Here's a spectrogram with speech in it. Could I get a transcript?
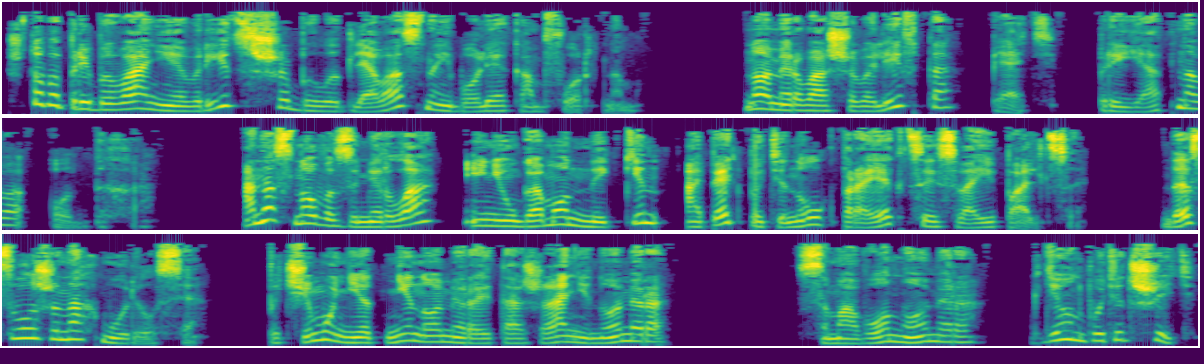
чтобы пребывание в Рицше было для вас наиболее комфортным. Номер вашего лифта 5. Приятного отдыха. Она снова замерла, и неугомонный Кин опять потянул к проекции свои пальцы. Десвол же нахмурился. Почему нет ни номера этажа, ни номера самого номера? Где он будет жить?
